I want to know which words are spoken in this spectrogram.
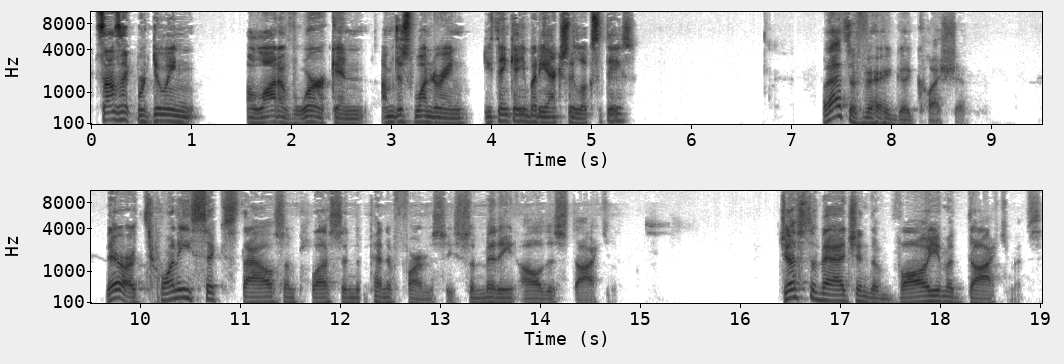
it sounds like we're doing a lot of work, and I'm just wondering, do you think anybody actually looks at these? Well, that's a very good question. There are 26,000 plus independent pharmacies submitting all this document. Just imagine the volume of documents.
